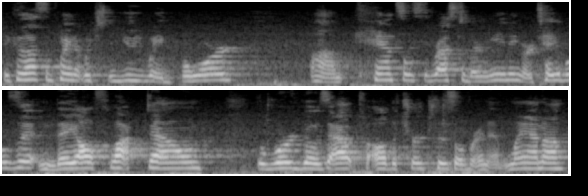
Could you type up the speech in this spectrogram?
Because that's the point at which the UUA board um, cancels the rest of their meeting or tables it, and they all flock down. The word goes out to all the churches over in Atlanta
